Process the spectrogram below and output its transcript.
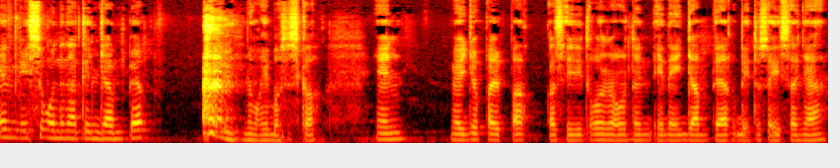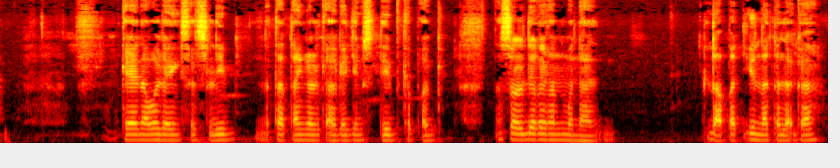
Yan guys, yung una natin jumper. Lumaki boses ko. Yan, medyo palpak kasi dito ko na inay jumper dito sa isa niya. Kaya nawala yung sa sleeve. Natatanggal ka agad yung sleeve kapag nasolderingan mo na. Dapat yun na talaga.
